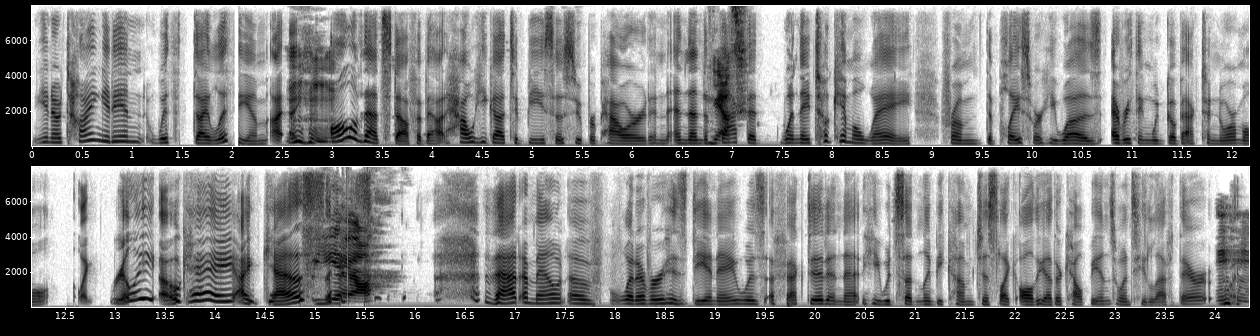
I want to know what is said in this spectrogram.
you know, tying it in with dilithium, I, I- Mhm. all of that stuff about how he got to be so superpowered, and and then the Yes. fact that when they took him away from the place where he was, everything would go back to normal. Like, really? Okay, I guess. Yeah. that amount of whatever his DNA was affected and that he would suddenly become just like all the other Kelpians once he left there. like, hmm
